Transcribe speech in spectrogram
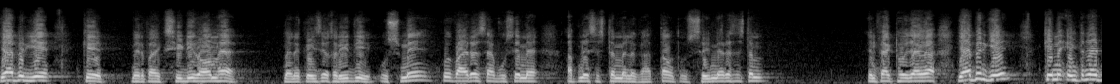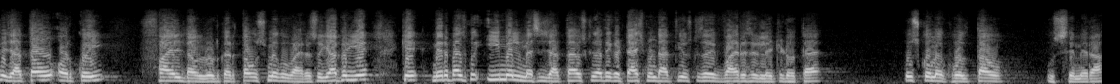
یا پھر یہ کہ میرے پاس ایک سی ڈی روم ہے، میں نے کہیں سے خریدی، اس میں کوئی وائرس ہے اسے میں اپنے سسٹم میں لگاتا ہوں تو اس سے ہی میرا سسٹم انفیکٹ ہو جائے گا، یا پھر یہ کہ میں انٹرنیٹ پہ جاتا ہوں اور کوئی فائل ڈاؤن لوڈ کرتا ہوں، اس میں کوئی وائرس ہو، یا پھر یہ کہ میرے پاس کوئی ای میل میسج آتا ہے، اس کے ساتھ ایک اٹیچمنٹ آتی ہے، اس کے ساتھ ایک وائرس ریلیٹڈ ہوتا ہے، اس کو میں کھولتا ہوں، اس سے میرا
